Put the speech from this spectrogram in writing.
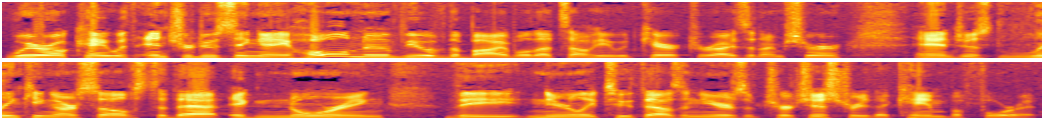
we're okay with introducing a whole new view of the Bible. That's how he would characterize it, I'm sure. And just linking ourselves to that, ignoring the nearly 2,000 years of church history that came before it.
